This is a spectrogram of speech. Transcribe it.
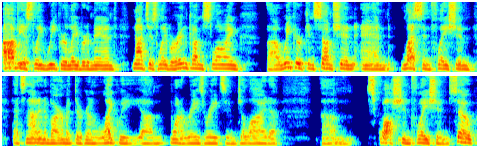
obviously weaker labor demand, not just labor income slowing, uh, weaker consumption and less inflation. That's not an environment they're going to likely um, want to raise rates in July to um, squash inflation. So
